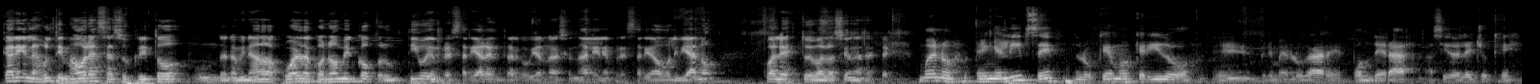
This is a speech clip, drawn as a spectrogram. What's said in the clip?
Cari, en las últimas horas se ha suscrito un denominado acuerdo económico, productivo y empresarial entre el gobierno nacional y el empresariado boliviano. ¿Cuál es tu evaluación al respecto? Bueno, en el IPSE lo que hemos querido eh, en primer lugar eh, ponderar ha sido el hecho que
